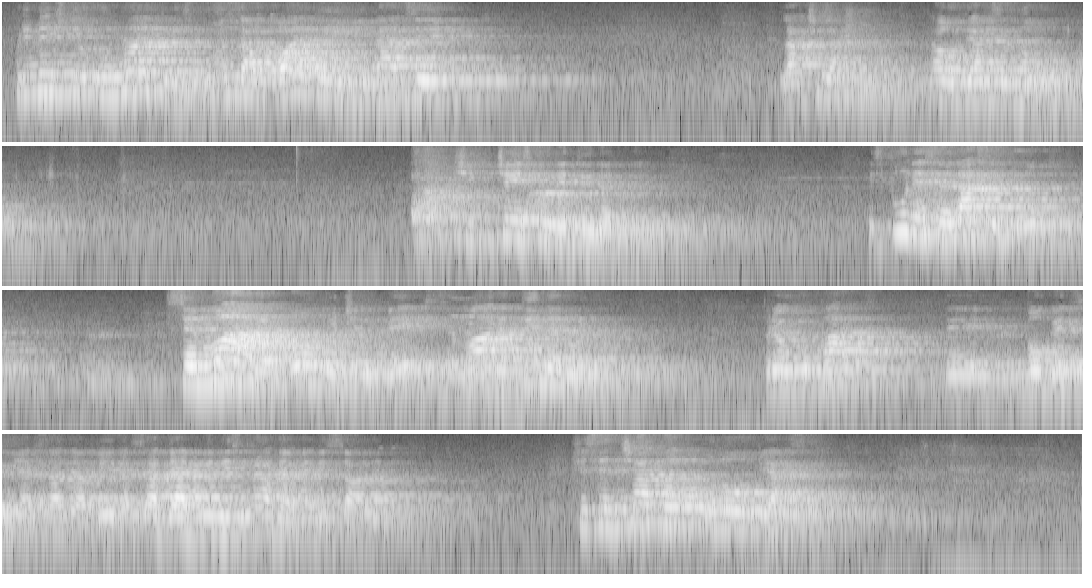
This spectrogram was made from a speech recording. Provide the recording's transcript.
primește un alt răspuns sau o altă invitație la același lucru, la o viață nouă. Și ce îi spune tânărului? Îi spune să lase tot, să moară omul cel vechi, să moară tânărul preocupat de bogăția sa, de averea sa, de administra de averii sale și să înceapă o nouă viață.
